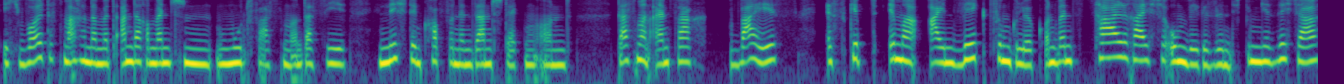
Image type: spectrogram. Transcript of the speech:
Ich wollte es machen, damit andere Menschen Mut fassen und dass sie nicht den Kopf in den Sand stecken und dass man einfach weiß, es gibt immer einen Weg zum Glück. Und wenn es zahlreiche Umwege sind, ich bin mir sicher,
